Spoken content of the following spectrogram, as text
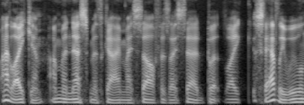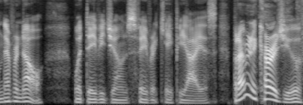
I like him. I'm a Nesmith guy myself, as I said, but like, sadly, we will never know what Davy Jones' favorite KPI is. But I would encourage you, if,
